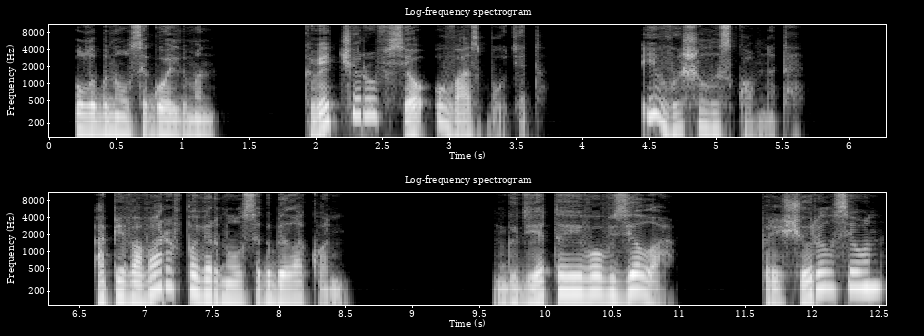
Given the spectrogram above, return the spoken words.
— улыбнулся Гольдман. «К вечеру все у вас будет». И вышел из комнаты. А Пивоваров повернулся к Белоконь. «Где ты его взяла?» Прищурился он,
